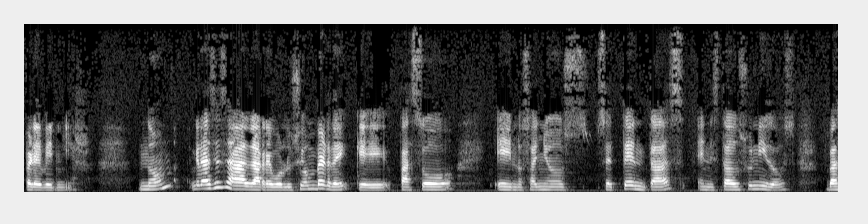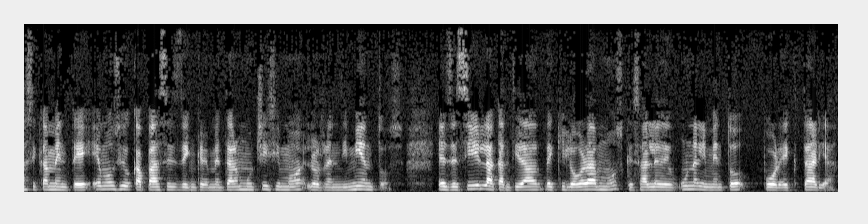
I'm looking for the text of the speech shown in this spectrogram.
prevenir, ¿no? Gracias a la Revolución Verde que pasó en los años 70 en Estados Unidos, básicamente hemos sido capaces de incrementar muchísimo los rendimientos, es decir, la cantidad de kilogramos que sale de un alimento por hectárea,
